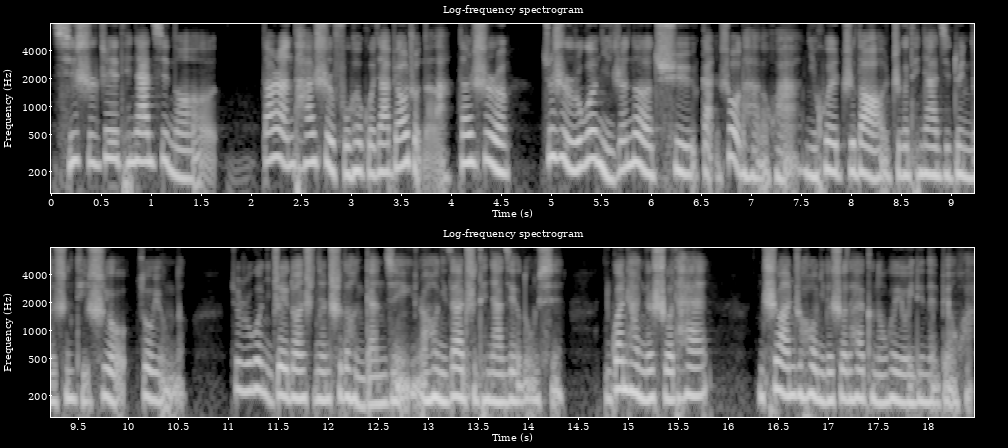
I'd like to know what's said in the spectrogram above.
其实这些添加剂呢，当然它是符合国家标准的啦，但是就是如果你真的去感受它的话，你会知道这个添加剂对你的身体是有作用的。就如果你这一段时间吃的很干净，然后你再吃添加剂的东西，你观察你的舌苔，你吃完之后，你的舌苔可能会有一点点变化。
